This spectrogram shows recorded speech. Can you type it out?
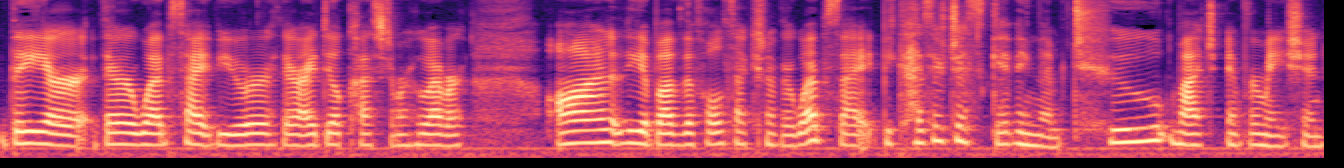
their their website viewer, their ideal customer, whoever, on the above the fold section of their website because they're just giving them too much information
